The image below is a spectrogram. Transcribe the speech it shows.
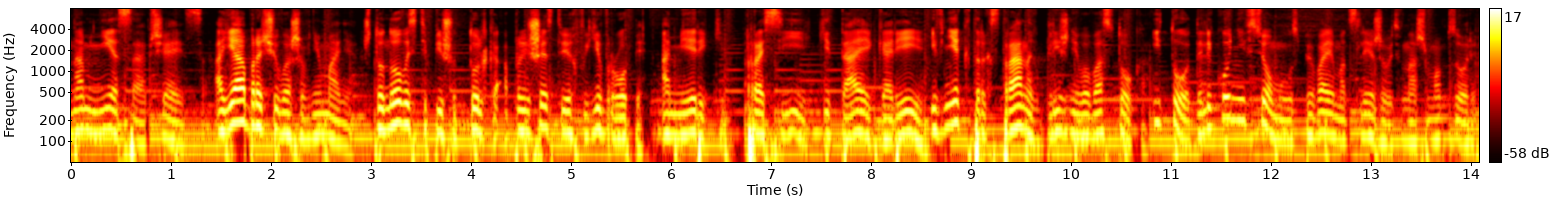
нам не сообщается. А я обращу ваше внимание, что новости пишут только о происшествиях в Европе, Америке, России, Китае, Корее и в некоторых странах Ближнего Востока. И то далеко не все мы успеваем отслеживать в нашем обзоре.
